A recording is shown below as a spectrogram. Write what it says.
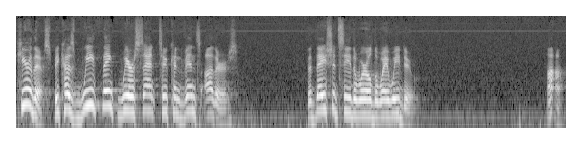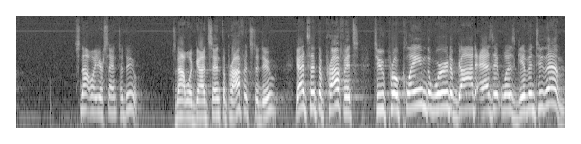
Hear this, because we think we're sent to convince others that they should see the world the way we do. Uh uh-uh. uh It's not what you're sent to do. It's not what God sent the prophets to do. God sent the prophets to proclaim the word of God as it was given to them.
